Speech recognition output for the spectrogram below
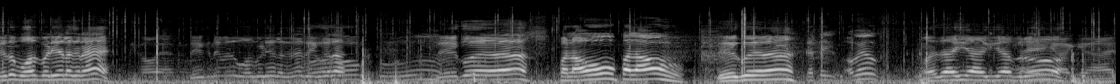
ये तो बहुत बढ़िया लग रहा है। देखने में तो बहुत बढ़िया लग रहा है देखो जरा। देखो यार पलाओ पलाओ। देखो यार अबे मज़ा ही आ गया ब्रो आ गया आज।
